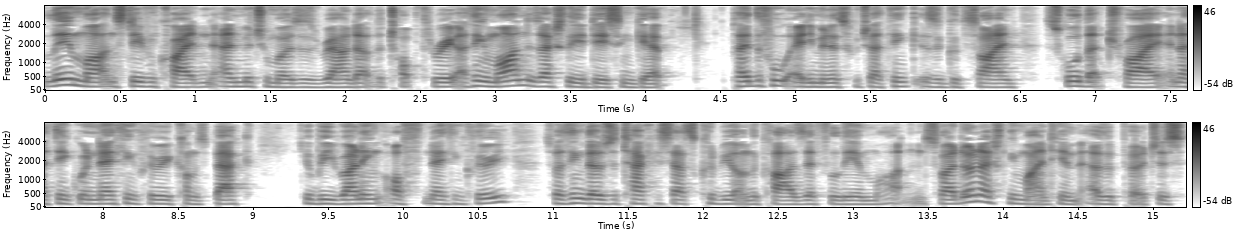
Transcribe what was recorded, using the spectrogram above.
Liam Martin, Stephen Crichton, and Mitchell Moses round out the top three. I think Martin is actually a decent get. Played the full 80 minutes, which I think is a good sign. Scored that try. And I think when Nathan Cleary comes back, he'll be running off Nathan Cleary. So I think those attacking stats could be on the cards there for Liam Martin. So I don't actually mind him as a purchase.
